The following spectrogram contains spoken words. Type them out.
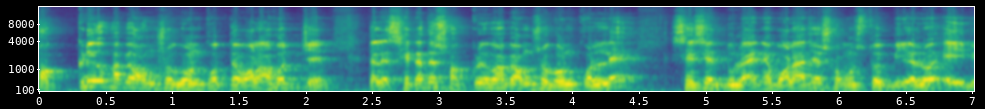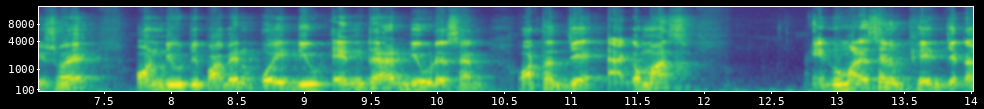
সক্রিয়ভাবে অংশগ্রহণ করতে বলা হচ্ছে। তাহলে সেটাতে সক্রিয়ভাবে অংশগ্রহণ করলে শেষের দু লাইনে বলা আছে, সমস্ত বিএলও এই বিষয়ে অন ডিউটি পাবেন। ওই ডিউ এন্টায়ার ডিউরেশন অর্থাৎ যে এক মাস এনুমারেশন ফেজ যেটা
